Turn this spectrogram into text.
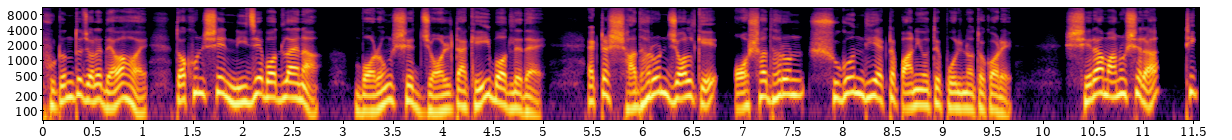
ফুটন্ত জলে দেওয়া হয়, তখন সে নিজে বদলায় না, বরং সে জলটাকেই বদলে দেয়। একটা সাধারণ জলকে অসাধারণ সুগন্ধি একটা পানীয়তে পরিণত করে। সেরা মানুষেরা ঠিক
